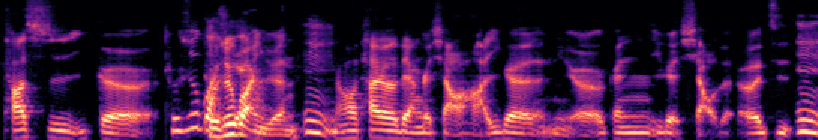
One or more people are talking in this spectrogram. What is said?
她是一个图书馆图书馆员，嗯然后她有两个小孩，一个女儿跟一个小的儿子。嗯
